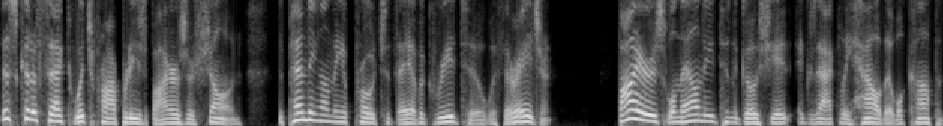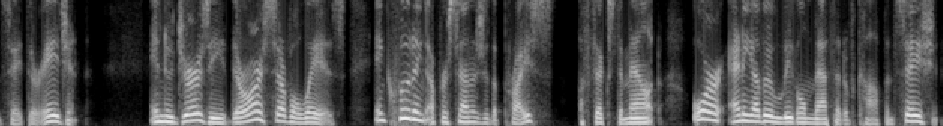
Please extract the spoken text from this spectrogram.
This could affect which properties buyers are shown, depending on the approach that they have agreed to with their agent. Buyers will now need to negotiate exactly how they will compensate their agent. In New Jersey, there are several ways, including a percentage of the price, a fixed amount, or any other legal method of compensation.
